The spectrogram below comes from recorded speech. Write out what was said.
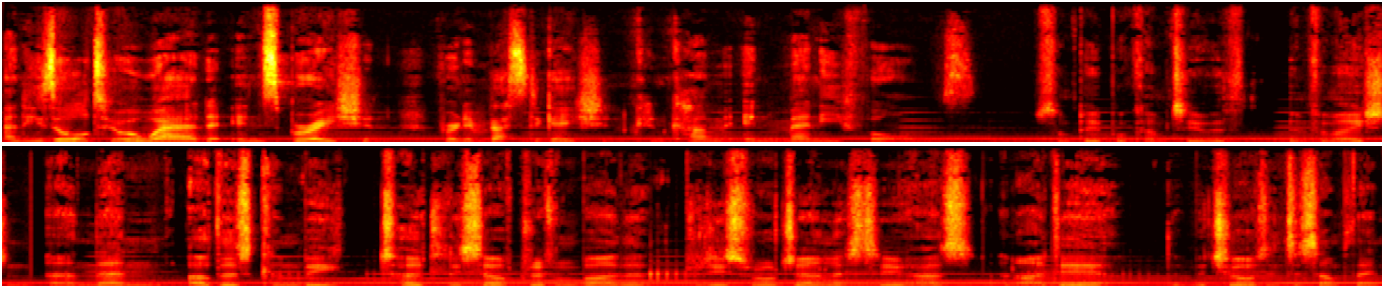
And he's all too aware that inspiration for an investigation can come in many forms. Some people come to you with information, and then others can be totally self driven by the producer or journalist who has an idea that matures into something.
